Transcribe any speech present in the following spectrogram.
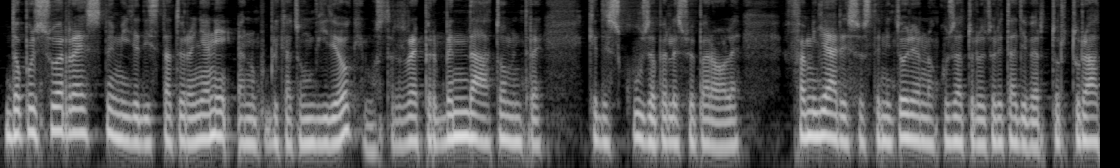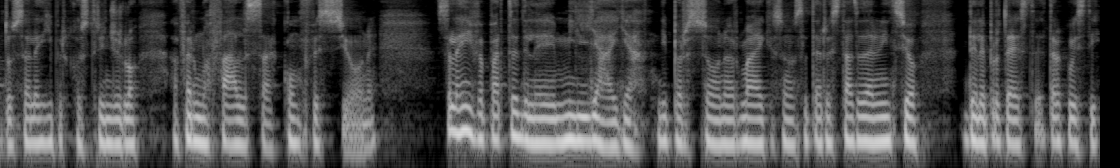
Dopo il suo arresto, i media di Stato iraniani hanno pubblicato un video che mostra il rapper bendato mentre chiede scusa per le sue parole. Familiari e sostenitori hanno accusato le autorità di aver torturato Salahi per costringerlo a fare una falsa confessione. Salahi fa parte delle migliaia di persone ormai che sono state arrestate dall'inizio delle proteste. Tra questi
